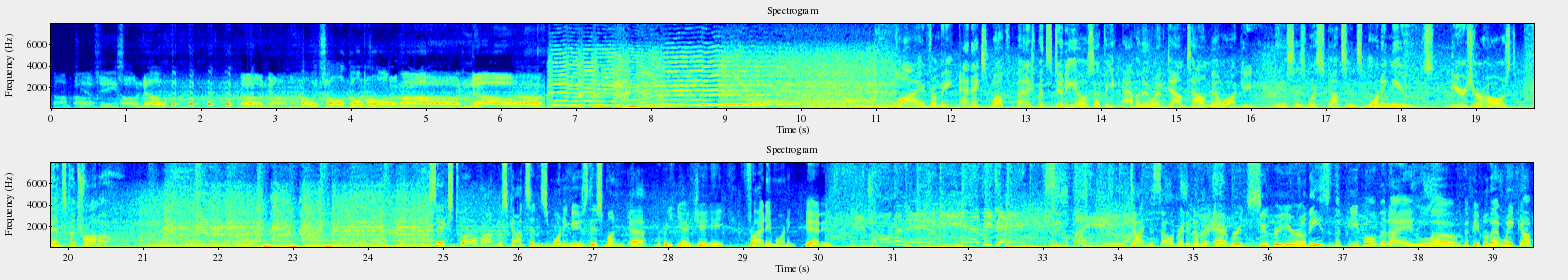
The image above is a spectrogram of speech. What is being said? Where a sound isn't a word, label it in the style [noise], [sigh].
Tom Oh, jeez. Oh, oh no. oh, no. Oh, it's all going wrong. Oh, no. Oh, uh, Live from the Annex Wealth Management Studios at the Avenue in downtown Milwaukee, this is Wisconsin's Morning News. Here's your host, Vince Vitrano. 612 on Wisconsin's Morning News this Monday, uh, [laughs] yeah, Friday morning. Yeah, it is. Time to celebrate another average superhero. These are the people that I love. The people that wake up,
